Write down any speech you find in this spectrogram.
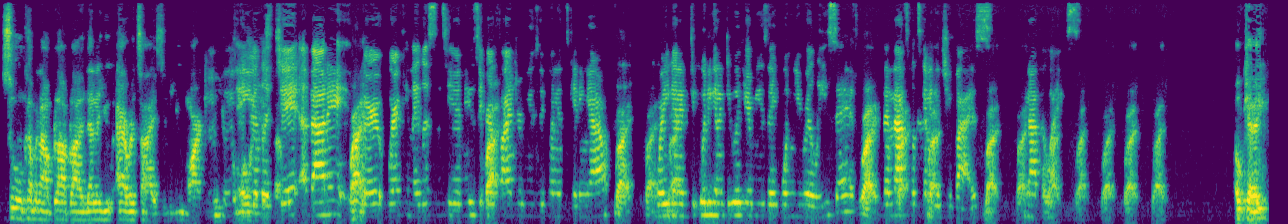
soon, coming out, blah blah. And then you advertise and you market and you and promote you're it. and stuff. legit about it. Right. Where where can they listen to your music or find your music when it's getting out? Right, right. Where are you right, gonna do? What are you gonna do with your music when you release it? Right, Then that's right, what's gonna get you buys, right, right, not the likes. right, right, right, right. Okay,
